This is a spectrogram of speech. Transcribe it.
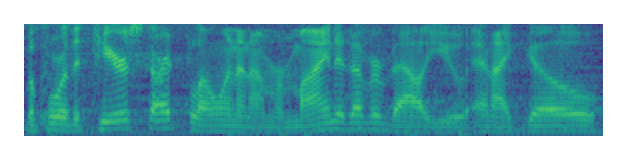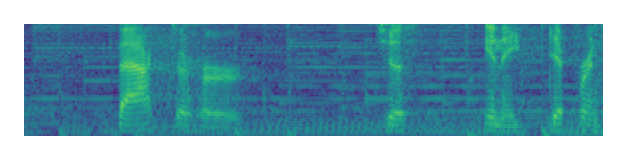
before the tears start flowing and I'm reminded of her value and I go back to her just in a different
